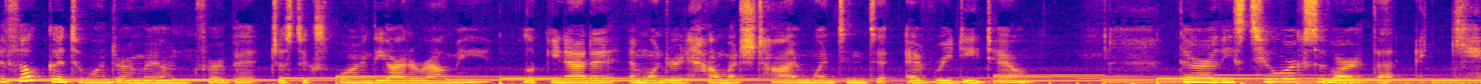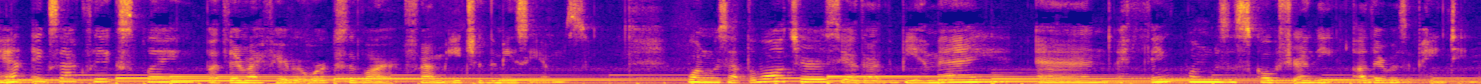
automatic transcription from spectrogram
It felt good to wander on my own for a bit, just exploring the art around me, looking at it, and wondering how much time went into every detail. There are these two works of art that I can't exactly explain, but they're my favorite works of art from each of the museums. One was at the Walters, the other at the BMA, and I think one was a sculpture and the other was a painting.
